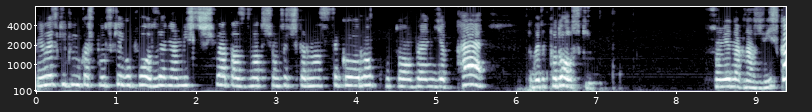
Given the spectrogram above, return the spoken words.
Niemiecki piłkarz polskiego pochodzenia, mistrz świata z 2014 roku to będzie P. To będzie Podolski. To są jednak nazwiska?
